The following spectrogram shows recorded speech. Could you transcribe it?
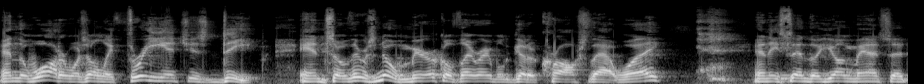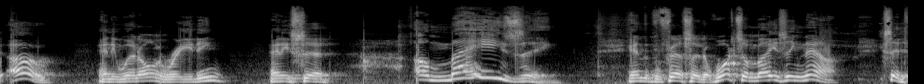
and the water was only three inches deep. And so there was no miracle they were able to get across that way. And he said, the young man said, Oh. And he went on reading and he said, Amazing. And the professor said, What's amazing now? He said,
